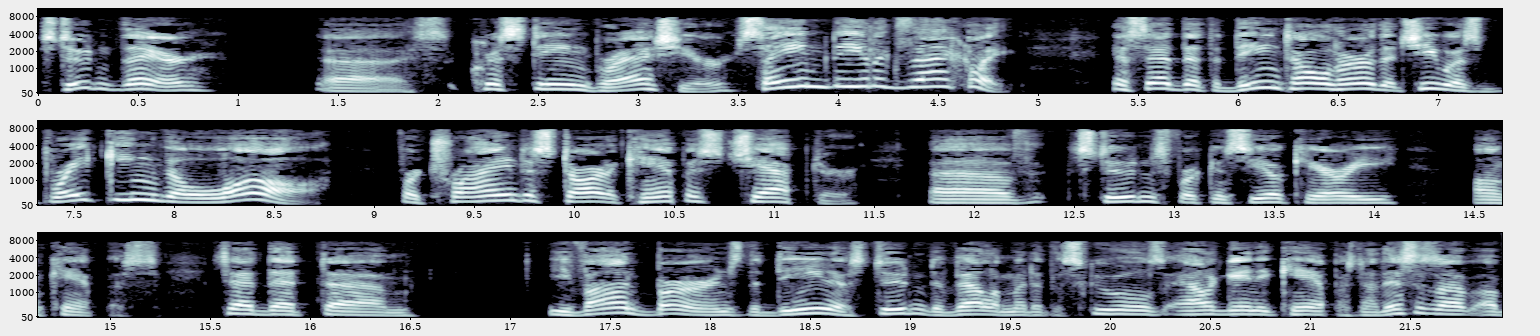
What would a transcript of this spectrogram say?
Student there, uh, Christine Brashear, same deal exactly. It said that the dean told her that she was breaking the law for trying to start a campus chapter of Students for Concealed Carry on campus. Said that um, Yvonne Burns, the Dean of Student Development at the school's Allegheny campus, now this is a, a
